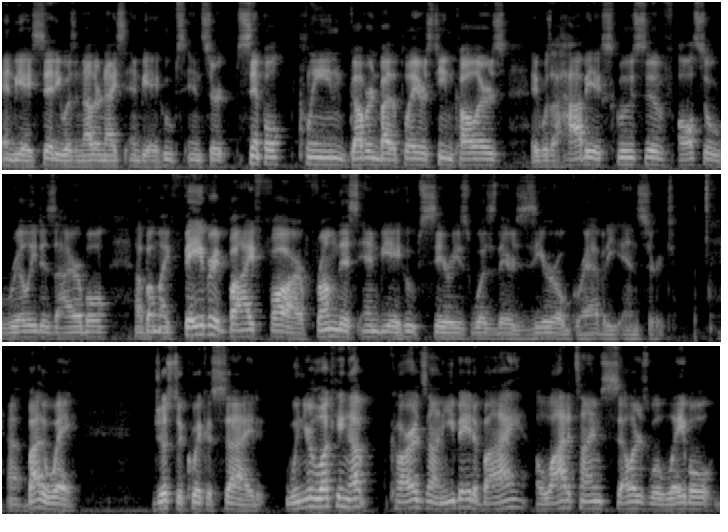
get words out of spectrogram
NBA City was another nice NBA Hoops insert. Simple, clean, governed by the players' team colors. It was a hobby exclusive, also really desirable. Uh, but my favorite by far from this NBA Hoops series was their zero gravity insert. Uh, by the way, just a quick aside when you're looking up cards on eBay to buy, a lot of times sellers will label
